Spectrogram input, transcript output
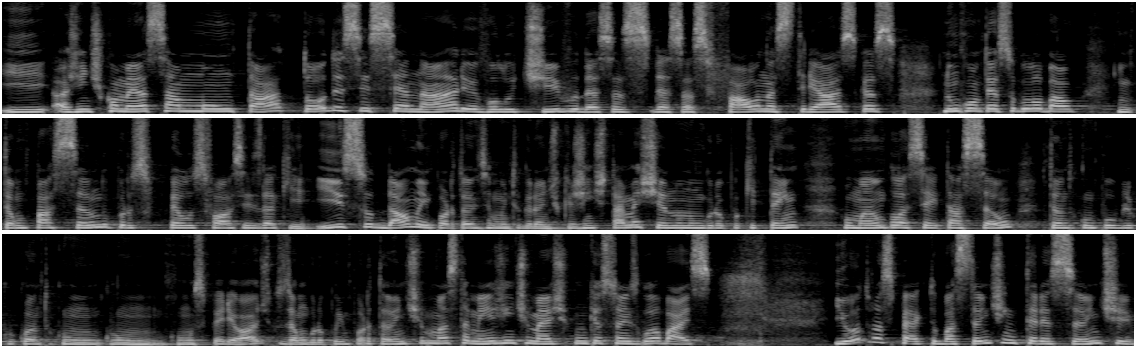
E a gente começa a montar todo esse cenário evolutivo dessas, dessas faunas triássicas num contexto global. Então, passando por, pelos fósseis daqui. E isso dá uma importância muito grande, porque a gente está mexendo num grupo que tem uma ampla aceitação, tanto com o público quanto com, com, com os periódicos, é um grupo importante, mas também a gente mexe com questões globais. E outro aspecto bastante interessante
